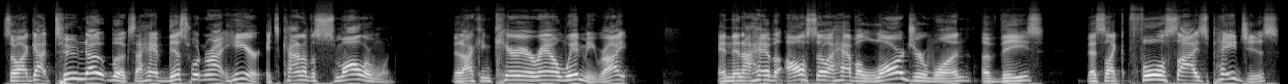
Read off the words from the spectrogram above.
So I got two notebooks. I have this one right here. It's kind of a smaller one that I can carry around with me, right? And then I have also I have a larger one of these that's like full size pages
